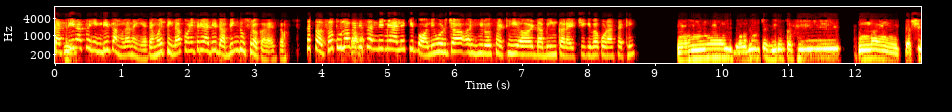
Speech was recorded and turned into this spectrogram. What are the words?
कत्रीनाचं हिंदी चांगला नाहीये त्यामुळे तिला कोणीतरी आधी डबिंग दुसरं करायचं. तर तसं तुला कधी संधी मिळाली की बॉलिवूडच्या हिरोसाठी डबिंग करायची किंवा कोणासाठी? बॉलिवूडच्या हिरोसाठी नाही. तशी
